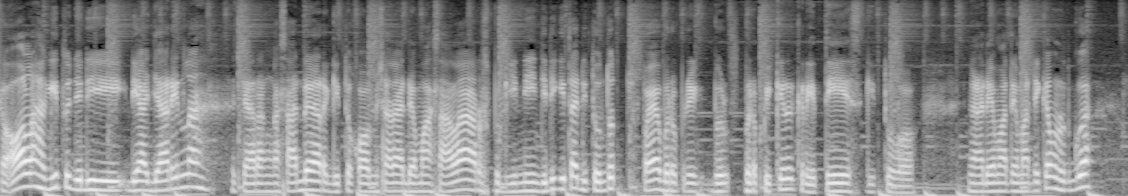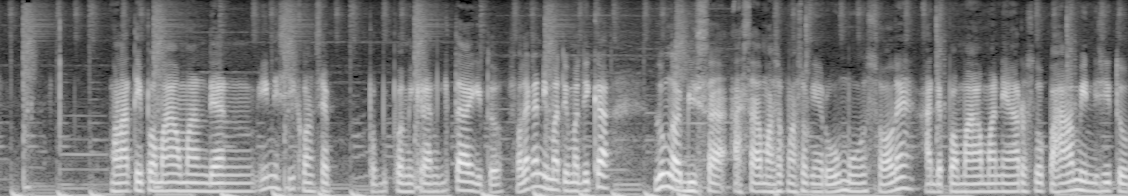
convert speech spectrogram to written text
keolah gitu jadi diajarin lah secara nggak sadar gitu. Kalau misalnya ada masalah harus begini. Jadi kita dituntut supaya berpikir, berpikir kritis gitu loh. Nggak ada matematika menurut gua melatih pemahaman dan ini sih konsep pe- pemikiran kita gitu. Soalnya kan di matematika lu nggak bisa asal masuk masuknya rumus. Soalnya ada pemahaman yang harus lu pahamin di situ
